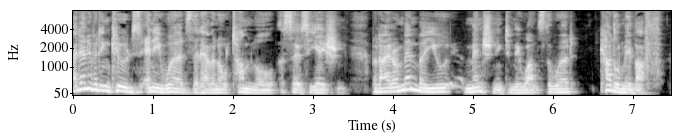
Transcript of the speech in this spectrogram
I don't know if it includes any words that have an autumnal association, but I remember you mentioning to me once the word cuddle me buff.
